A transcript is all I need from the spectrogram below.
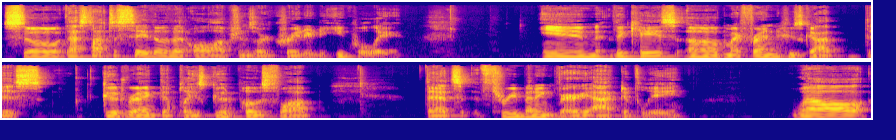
So that's not to say, though, that all options are created equally. In the case of my friend who's got this good reg that plays good post flop, that's three betting very actively, well,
